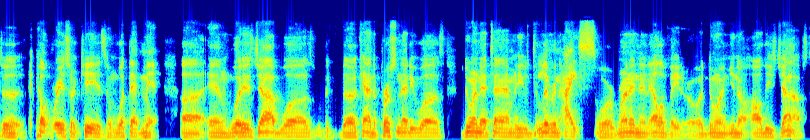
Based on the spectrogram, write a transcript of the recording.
to mm-hmm. help raise her kids and what that meant uh, and what his job was, the, the, kind of person that he was during that time. He was delivering ice or running an elevator or doing, you know, all these jobs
